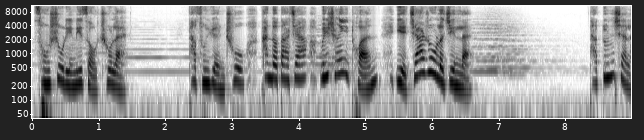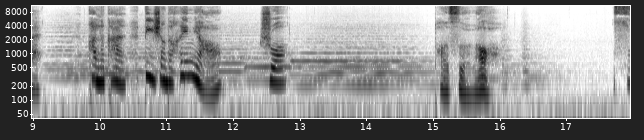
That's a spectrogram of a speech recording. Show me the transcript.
从树林里走出来，它从远处看到大家围成一团，也加入了进来。它蹲下来，看了看地上的黑鸟，说：“它死了。”死？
